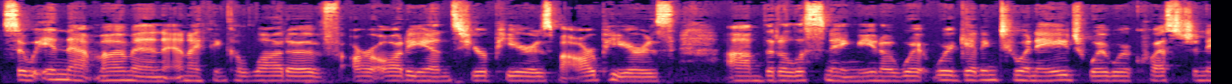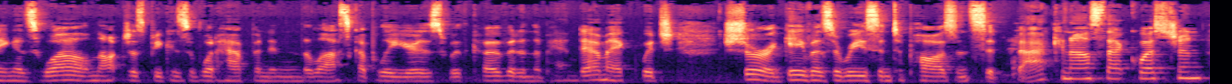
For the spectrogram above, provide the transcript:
So in that moment, and I think a lot of our audience, your peers, our peers um, that are listening, you know, we're, we're getting to an age where we're questioning as well, not just because of what happened in the last couple of years with COVID and the pandemic, which sure gave us a reason to pause and sit back and ask that question,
